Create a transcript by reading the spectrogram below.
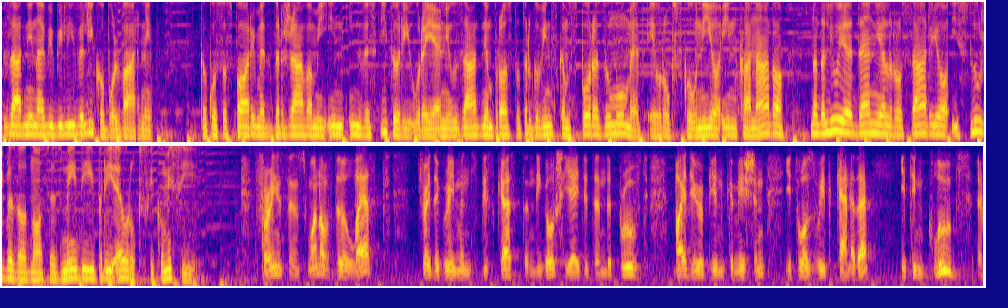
Zadnji naj bi bili veliko bolj varni. Kako so spori med državami in investitorji urejeni v zadnjem prostotrgovinskem sporazumu med Evropsko unijo in Kanado, nadaljuje Daniel Rosario iz službe za odnose z mediji pri Evropski komisiji. For instance, one of the last trade agreements discussed and negotiated and approved by the European Commission, it was with Canada. It includes a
